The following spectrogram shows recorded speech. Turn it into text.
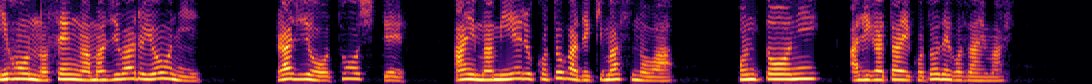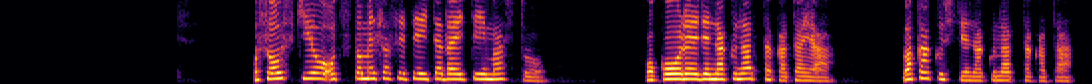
日本の線が交わるように、ラジオを通して相まみえることができますのは、本当にありがたいことでございます。お葬式をお務めさせていただいていますと、ご高齢で亡くなった方や、若くして亡くなった方、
